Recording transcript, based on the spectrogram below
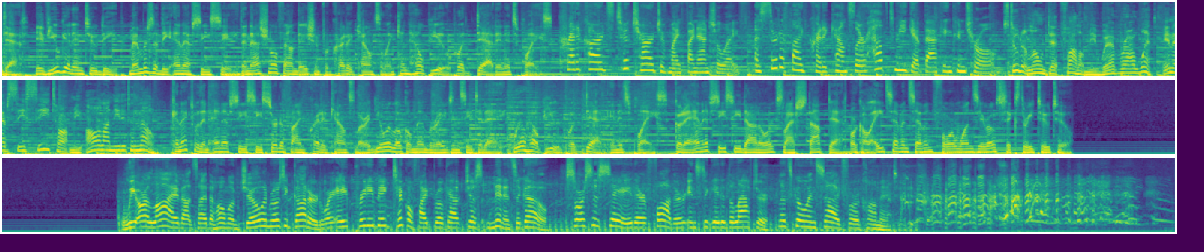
Debt. If you get in too deep, members of the NFCC, the National Foundation for Credit Counseling, can help you put debt in its place. Credit cards took charge of my financial life. A certified credit counselor helped me get back in control. Student loan debt followed me wherever I went. NFCC taught me all I needed to know. Connect with an NFCC certified credit counselor at your local member agency today. We'll help you put debt in its place. Go to nfcc.org slash stop debt or call 877-410-6322. We are live outside the home of Joe and Rosie Goddard, where a pretty big tickle fight broke out just minutes ago. Sources say their father instigated the laughter. Let's go inside for a comment.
